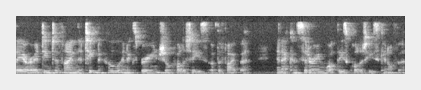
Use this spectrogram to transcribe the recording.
they are identifying the technical and experiential qualities of the fibre and are considering what these qualities can offer.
